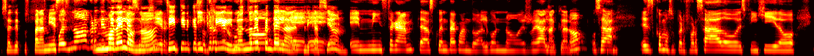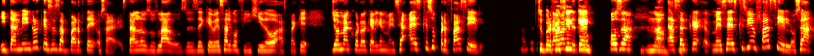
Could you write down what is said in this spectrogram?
O sea, es de, pues para mí es Pues no, creo que un modelo, que ¿no? Sí, tiene que surgir que y no, no depende de la eh, aplicación. eh, en Instagram te das cuenta cuando algo no es real. Ah, claro. ¿no? O sea, es como súper forzado, es fingido. Y también creo que es esa parte, o sea, están los dos lados, desde que ves algo fingido hasta que yo me acuerdo que alguien me decía, ah, es que es súper fácil. ¿Súper fácil qué? tú. O sea, No. hacer que, me decía, es que es bien fácil. O sea,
